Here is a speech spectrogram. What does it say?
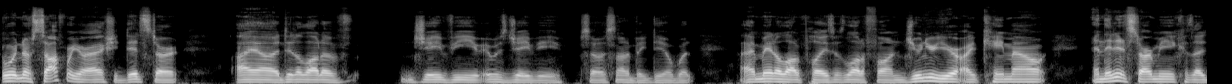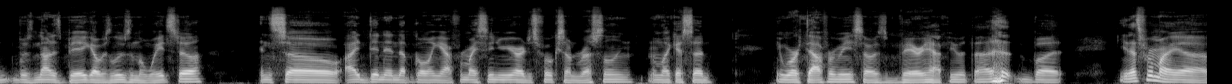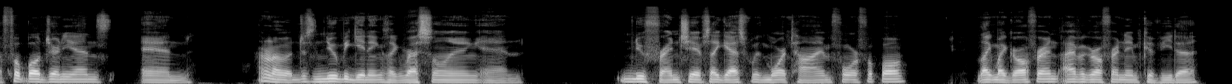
Or no, sophomore year I actually did start. I uh, did a lot of JV. It was JV, so it's not a big deal. But I made a lot of plays. It was a lot of fun. Junior year, I came out and they didn't start me because I was not as big. I was losing the weight still. And so I didn't end up going out for my senior year. I just focused on wrestling. And like I said, it worked out for me. So I was very happy with that. but yeah, that's where my uh, football journey ends. And I don't know, just new beginnings like wrestling and new friendships, I guess, with more time for football. Like my girlfriend, I have a girlfriend named Kavita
